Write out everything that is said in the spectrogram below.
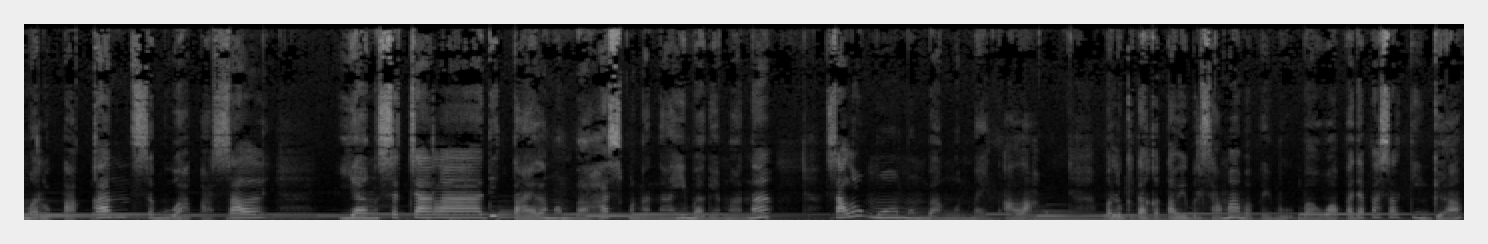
merupakan sebuah pasal yang secara detail membahas mengenai bagaimana Salomo membangun bait Allah. Perlu kita ketahui bersama Bapak Ibu bahwa pada pasal 3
